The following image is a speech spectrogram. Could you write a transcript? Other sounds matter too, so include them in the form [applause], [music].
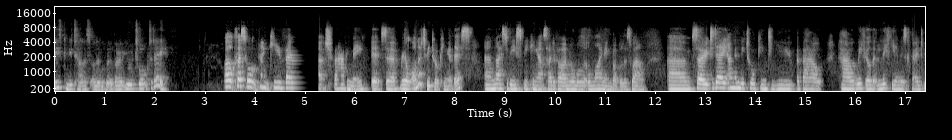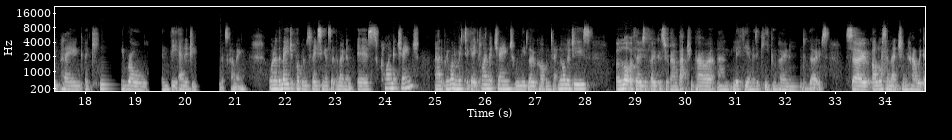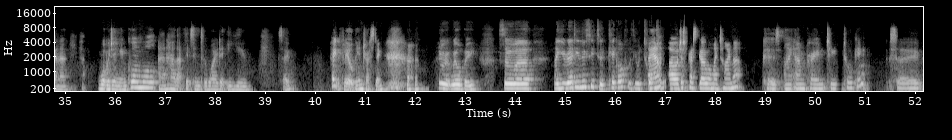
please can you tell us a little bit about your talk today? Well, first of all, thank you very much for having me. It's a real honour to be talking at this and nice to be speaking outside of our normal little mining bubble as well. Um, so today I'm going to be talking to you about how we feel that lithium is going to be playing a key role in the energy that's coming. One of the major problems facing us at the moment is climate change. And if we want to mitigate climate change, we need low carbon technologies. A lot of those are focused around battery power, and lithium is a key component of those. So I'll also mention how we're going to, what we're doing in Cornwall and how that fits into the wider EU. So hopefully it'll be interesting. [laughs] sure it will be. So uh, are you ready, Lucy, to kick off with your 20 I am. I'll just press go on my timer because I am prone to talking. So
